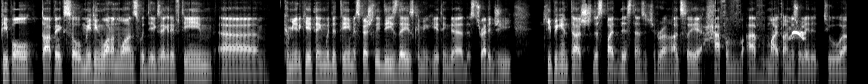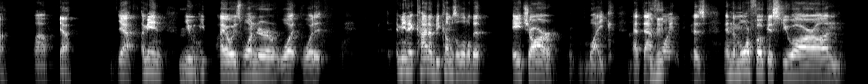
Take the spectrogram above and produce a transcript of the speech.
people topics so meeting one-on-ones with the executive team um, communicating with the team, especially these days, communicating the, the strategy, keeping in touch despite distance, etc. I'd say half of half of my time is related to. Uh, wow. Yeah. Yeah, I mean, you, mm-hmm. you. I always wonder what what it. I mean, it kind of becomes a little bit HR like at that mm-hmm. point because, and the more focused you are on,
